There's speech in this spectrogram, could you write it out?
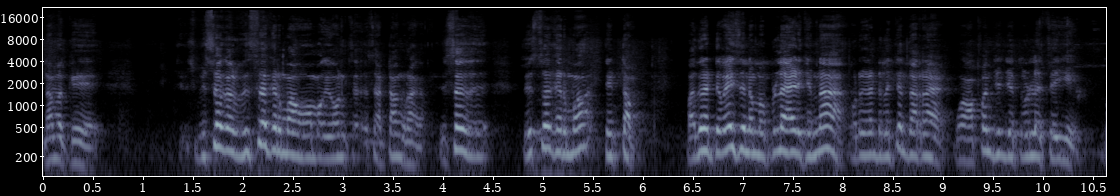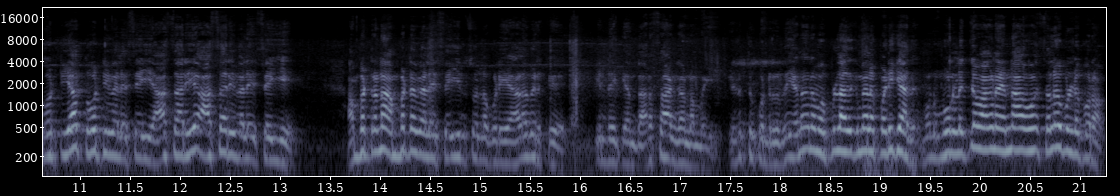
நமக்கு விஸ்வக விஸ்வகர்மா ஹோமயோன் ச- சட்டங்கிறாங்க விஸ்வ விஸ்வகர்மா திட்டம். பதினெட்டு வயசு நம்ம பிள்ளை ஆயிடுச்சுன்னா ஒரு ரெண்டு லட்சம் தர்றேன். உன் அப்பன் செஞ்ச தொழிலை செய்யு. தோட்டியா தோட்டி வேலை செய்யு. ஆசாரியா ஆசாரி வேலையை செய்யு. அம்பட்டனா அம்பட்ட வேலை செய்யுன்னு சொல்லக்கூடிய அளவிற்கு இன்றைக்கு அந்த அரசாங்கம் நம்ம எடுத்துக்கொண்டிருது ஏன்னா நம்ம பிள்ளை அதுக்கு மேலே படிக்காது. மூணு மூணு லட்சம் வாங்கினா என்ன ஆகும்? செலவு பண்ண போகிறோம்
